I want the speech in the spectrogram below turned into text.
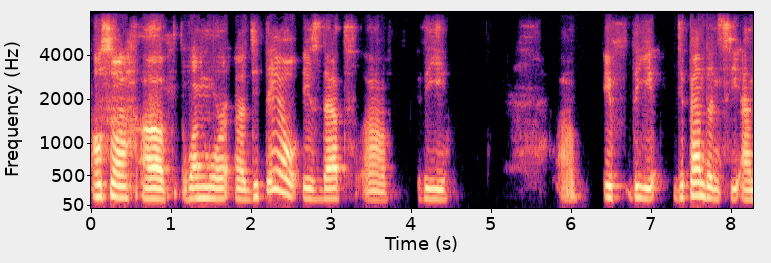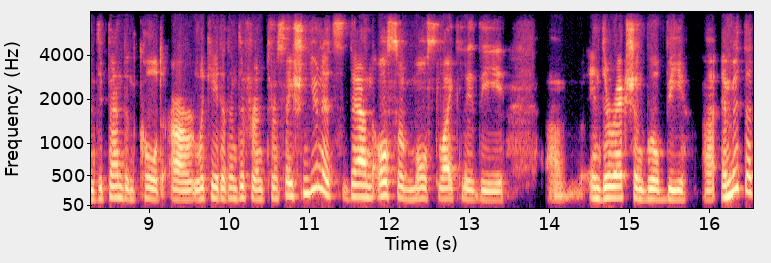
Also, one more detail is that the Uh, if the dependency and dependent code are located in different translation units, then also most likely the um, indirection will be uh, emitted.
